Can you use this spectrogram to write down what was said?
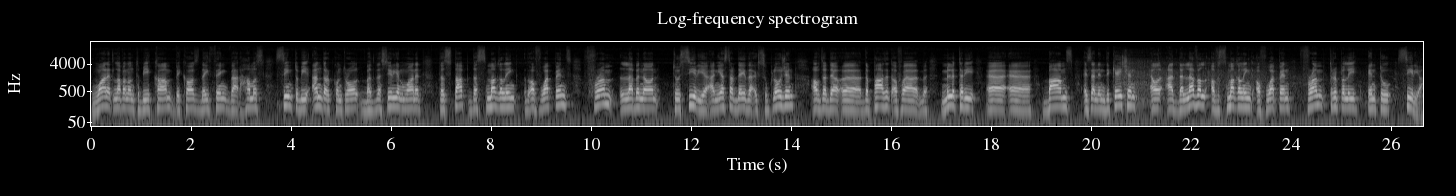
wanted Lebanon to be calm because they think that Homs seemed to be under control, but the Syrian wanted to stop the smuggling of weapons from Lebanon to Syria. And yesterday, the explosion of the, the uh, deposit of uh, military uh, uh, bombs is an indication at the level of smuggling of weapons from Tripoli into Syria.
